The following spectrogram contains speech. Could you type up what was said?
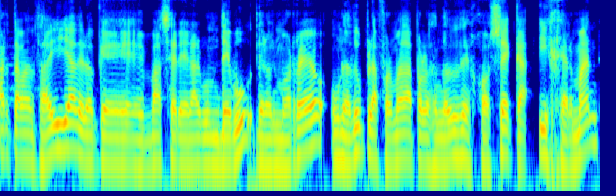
Cuarta avanzadilla de lo que va a ser el álbum debut de los Morreo, una dupla formada por los andaluces Joseca y Germán,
